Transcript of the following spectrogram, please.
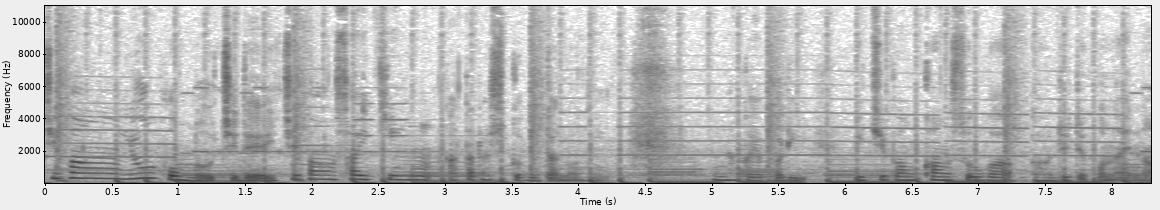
一番4本のうちで一番最近新しく見たのになんかやっぱり一番感想が出てこないな。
